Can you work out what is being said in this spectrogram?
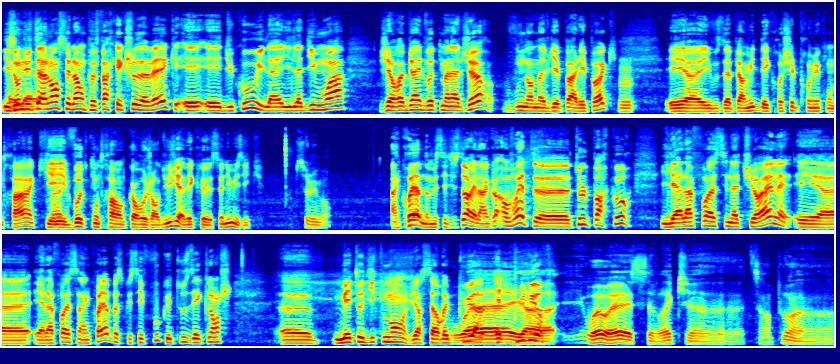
ils ont du talent, c'est là on peut faire quelque chose avec. Et, et du coup il a il a dit moi j'aimerais bien être votre manager. Vous n'en aviez pas à l'époque, Mm. et euh, il vous a permis de décrocher le premier contrat, qui est votre contrat encore aujourd'hui avec euh, Sony Music. Absolument. Incroyable, non mais cette histoire, elle est incroyable. En vrai, euh, tout le parcours, il est à la fois assez naturel et, et à la fois assez incroyable parce que c'est fou que tout se déclenche méthodiquement. Je veux dire, ça aurait pu Ouais, être plus dur. a- Ouais, ouais, c'est vrai que c'est un peu un,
